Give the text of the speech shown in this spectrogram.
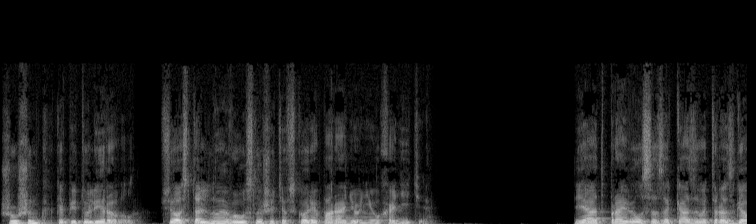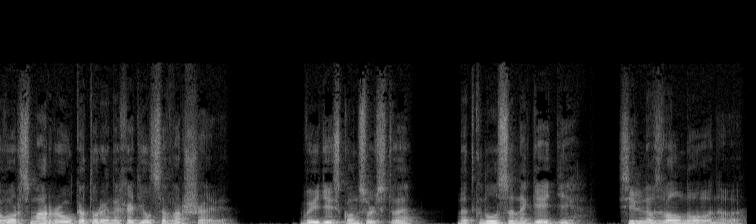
Шушинг капитулировал. Все остальное вы услышите вскоре по радио, не уходите». Я отправился заказывать разговор с Марроу, который находился в Варшаве. Выйдя из консульства, наткнулся на Гедди, сильно взволнованного.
